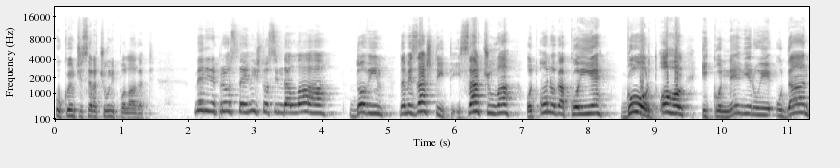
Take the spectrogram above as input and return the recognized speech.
u kojem će se računi polagati. Meni ne preostaje ništa osim da Allaha dovim da me zaštiti i sačuva od onoga koji je gord, ohol i ko ne vjeruje u dan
